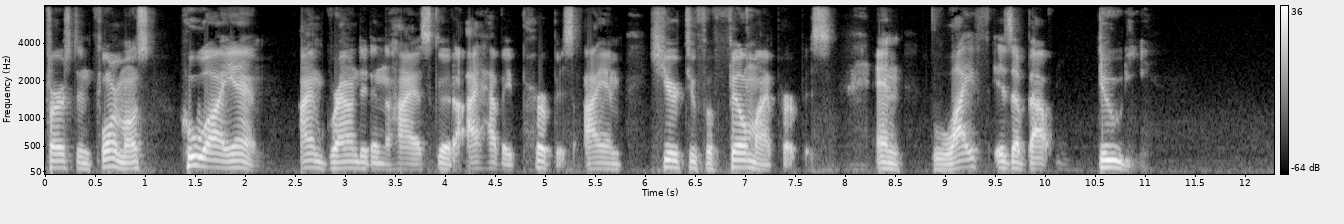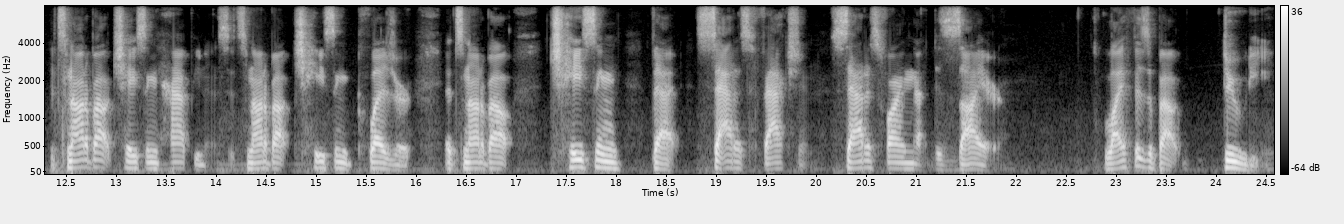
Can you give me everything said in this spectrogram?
first and foremost, who I am. I am grounded in the highest good. I have a purpose. I am here to fulfill my purpose. And life is about duty. It's not about chasing happiness. It's not about chasing pleasure. It's not about chasing that satisfaction, satisfying that desire. Life is about duty.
